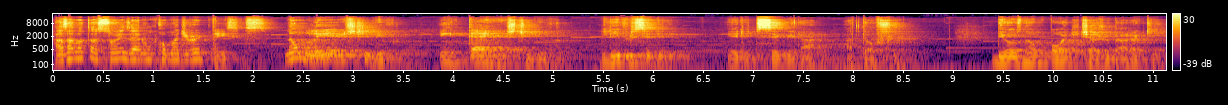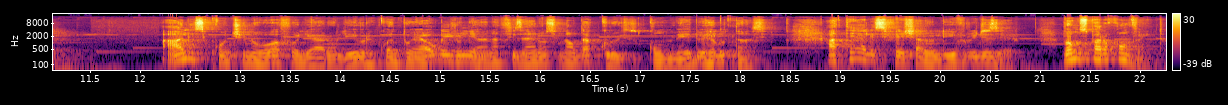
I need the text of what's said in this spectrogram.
As anotações eram como advertências: Não leia este livro, enterre este livro, livre-se dele, ele te seguirá até o fim. Deus não pode te ajudar aqui. Alice continuou a folhear o livro enquanto Elga e Juliana fizeram o sinal da cruz, com medo e relutância. Até Alice fechar o livro e dizer: Vamos para o convento.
